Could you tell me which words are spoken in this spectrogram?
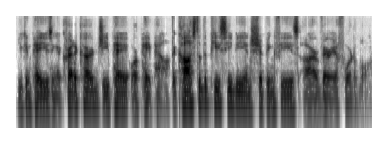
You can pay using a credit card, GPay, or PayPal. The cost of the PCB and shipping fees are very affordable.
